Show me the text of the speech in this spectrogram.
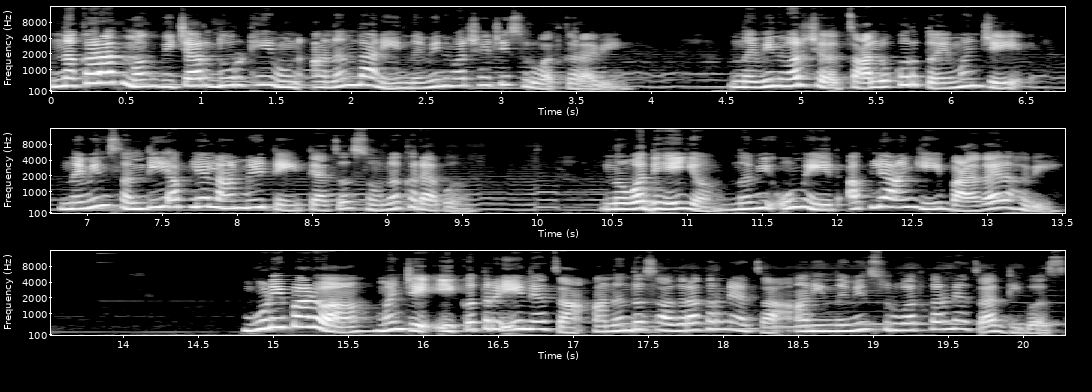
नकारात्मक विचार दूर ठेवून आनंदाने नवीन वर्षाची सुरुवात करावी. नवीन वर्ष चालू करतोय म्हणजे नवीन संधी आपल्याला मिळते त्याचं सोनं करावं. नवध्येय नवी उमेद आपल्या अंगी बाळगायला हवी. गुढीपाडवा म्हणजे एकत्र येण्याचा आनंद साजरा करण्याचा आणि नवीन सुरुवात करण्याचा दिवस.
